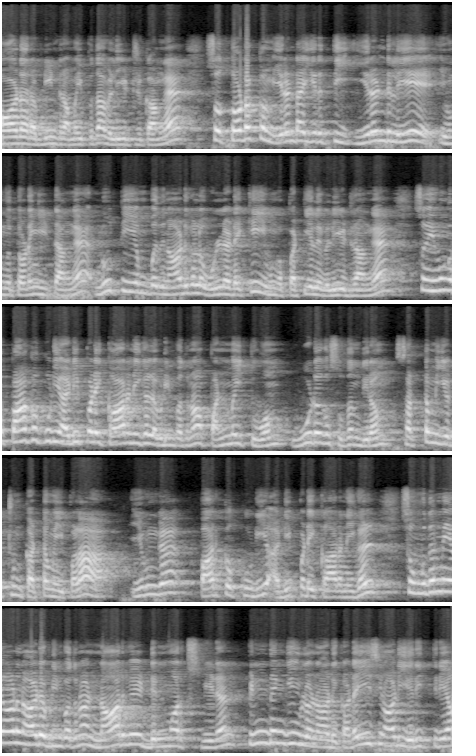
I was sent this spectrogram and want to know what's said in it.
பார்டர் அப்படின்ற அமைப்பு தான் வெளியிட்டிருக்காங்க. ஸோ தொடக்கம் இரண்டாயிரத்தி இரண்டுலேயே இவங்க தொடங்கிட்டாங்க. நூற்றி எண்பது நாடுகளை உள்ளடக்கி இவங்க பட்டியலை வெளியிடுறாங்க. ஸோ இவங்க பார்க்கக்கூடிய அடிப்படை காரணிகள் அப்படின்னு பார்த்தோம்னா பன்மைத்துவம் ஊடக சுதந்திரம் சட்டம் இயற்றும் கட்டமைப்பெல்லாம் இவங்க பார்க்கக்கூடிய அடிப்படை காரணிகள். ஸோ முதன்மையான நாடு அப்படின்னு பார்த்தோம்னா நார்வே டென்மார்க் ஸ்வீடன். பின்தங்கியுள்ள நாடு கடைசி நாடு எரித்ரியா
